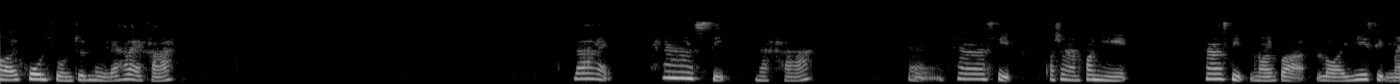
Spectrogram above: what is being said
ร้อยคูณ0.1ได้เท่าไหร่คะ ได้50นะคะอ่า50เพราะฉะนั้นข้อนี้50น้อยกว่า120ไหม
